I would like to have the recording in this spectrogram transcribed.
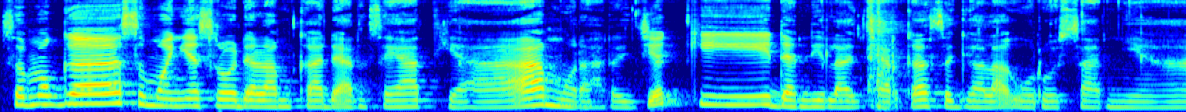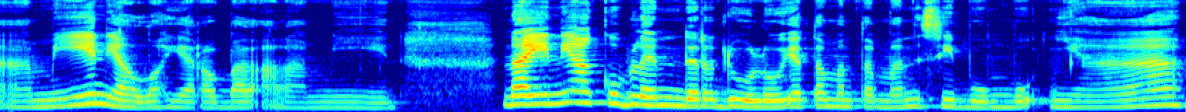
Semoga semuanya selalu dalam keadaan sehat ya, murah rezeki dan dilancarkan segala urusannya. Amin ya Allah ya robbal alamin. Nah ini aku blender dulu ya teman-teman si bumbunya.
